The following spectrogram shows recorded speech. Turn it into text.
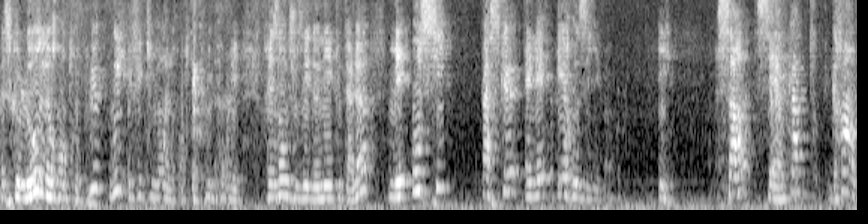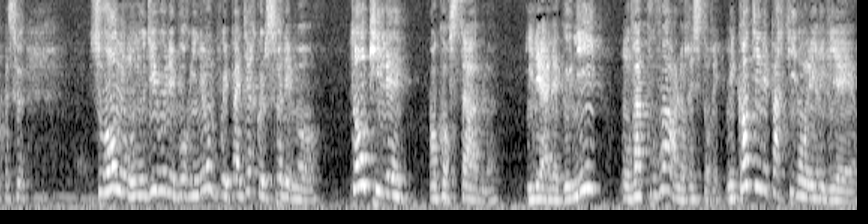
parce que l'eau ne rentre plus. Oui, effectivement, elle ne rentre plus pour les raisons que je vous ai données tout à l'heure, mais aussi parce qu'elle est érosive. Et ça, c'est un cas grave, parce que souvent on nous dit, oui, les bourguignons, vous ne pouvez pas dire que le sol est mort. Tant qu'il est encore stable, il est à l'agonie, on va pouvoir le restaurer. Mais quand il est parti dans les rivières,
